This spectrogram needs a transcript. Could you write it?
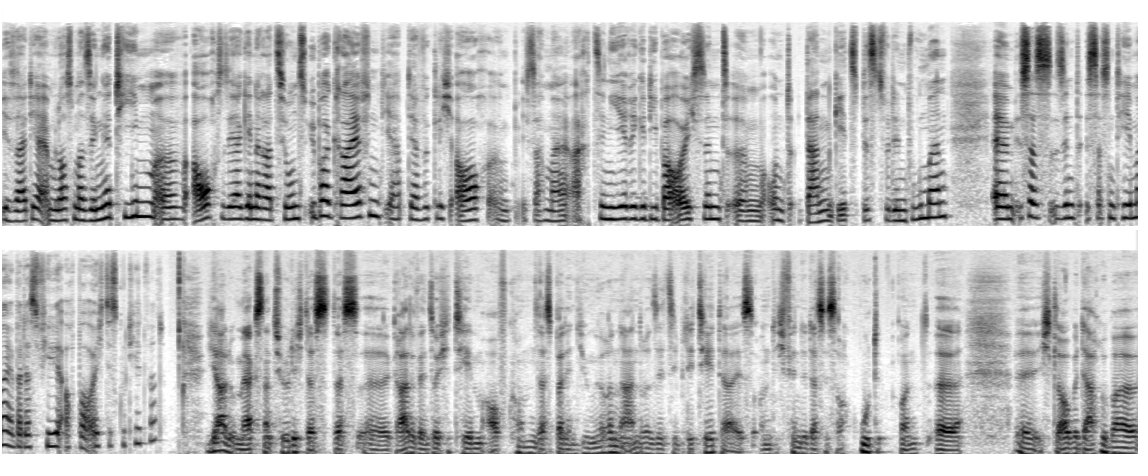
Ihr seid ja im Losmer Singe-Team äh, auch sehr generationsübergreifend. Ihr habt ja wirklich auch, äh, ich sag mal, 18-Jährige, die bei euch sind ähm, und dann geht es bis zu den Boomern. Ähm, ist, das, sind, ist das ein Thema, über das viel auch bei euch diskutiert wird? Ja, du merkst natürlich, dass, dass äh, gerade wenn solche Themen aufkommen, dass bei den Jüngeren eine andere Sensibilität da ist. Und ich finde, das ist auch gut. Und äh, äh, ich glaube, darüber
